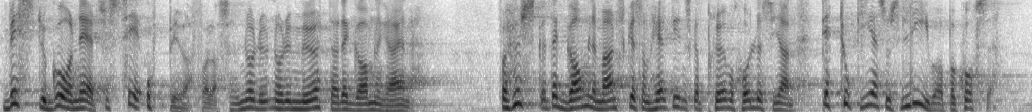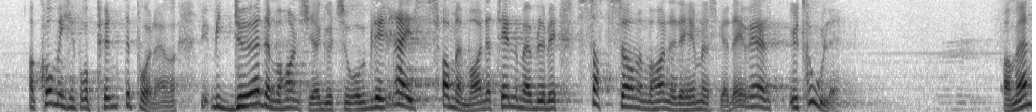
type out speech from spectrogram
Hvis du går ned, så se opp i hvert fall altså, når, du, når du møter det gamle greiene. For husk at det gamle mennesket som hele tiden skal prøve å holde oss igjen, det tok Jesus livet av på korset. Han kom ikke for å pynte på det. Vi døde med han, sier Guds ord. og Vi blir reist sammen med han. Det er til og med blir satt sammen med han i det himmelske. Det er jo helt utrolig. Amen.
